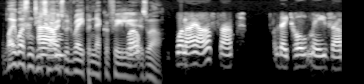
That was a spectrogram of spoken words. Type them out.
Why wasn't he Um, charged with rape and necrophilia well, as well? When I asked that, they told me that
